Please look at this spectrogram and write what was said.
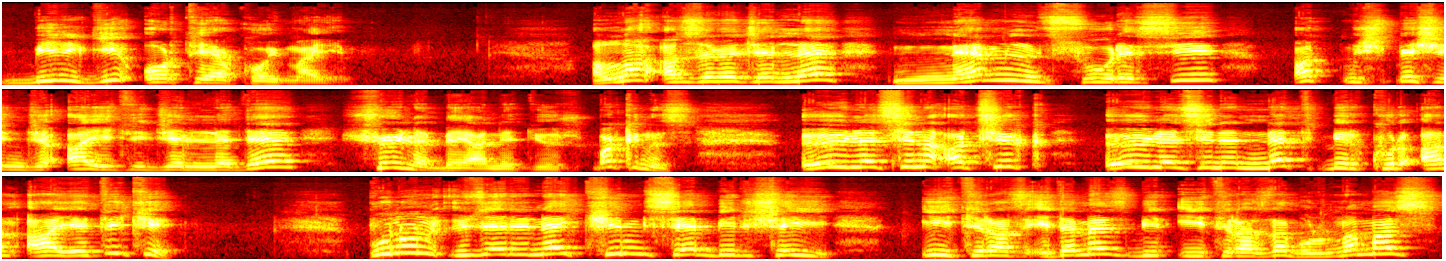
bilgi ortaya koymayı. Allah Azze ve Celle Neml suresi 65. ayeti cellede şöyle beyan ediyor. Bakınız öylesine açık, öylesine net bir Kur'an ayeti ki bunun üzerine kimse bir şey itiraz edemez, bir itirazda bulunamaz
